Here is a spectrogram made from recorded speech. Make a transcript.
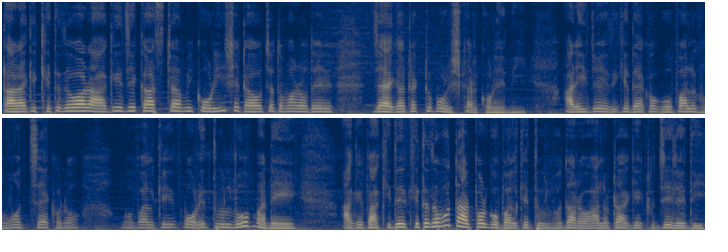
তার আগে খেতে দেওয়ার আগে যে কাজটা আমি করি, সেটা হচ্ছে তোমার ওদের জায়গাটা একটু পরিষ্কার করে নিই। আর এই যে এদিকে দেখো, গোপাল ঘুমোচ্ছে এখনও গোপালকে পরে তুলবো মানে আগে পাখিদের খেতে দেবো, তারপর গোপালকে তুলবো। দাঁড়াও, আলোটা আগে একটু জেলে দিই।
